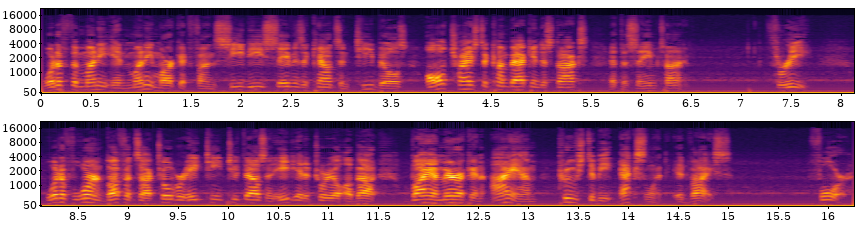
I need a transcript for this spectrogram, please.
What if the money in money market funds, CDs, savings accounts, and T bills all tries to come back into stocks at the same time? 3. What if Warren Buffett's October 18, 2008 editorial about Buy American I Am proves to be excellent advice? 4.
